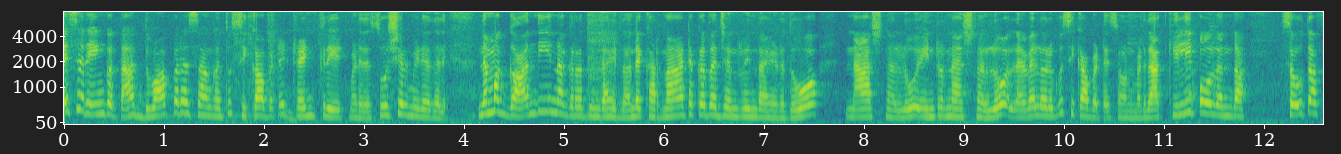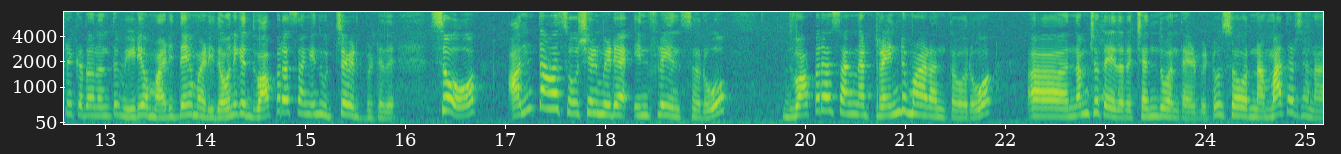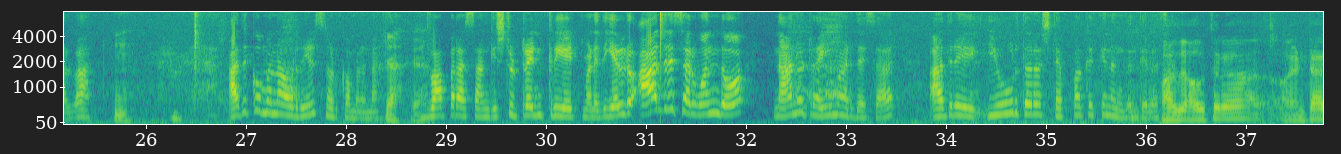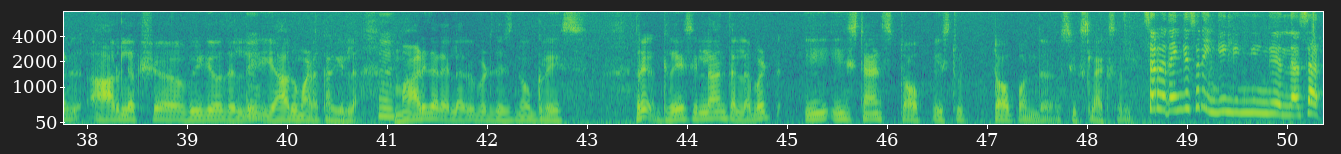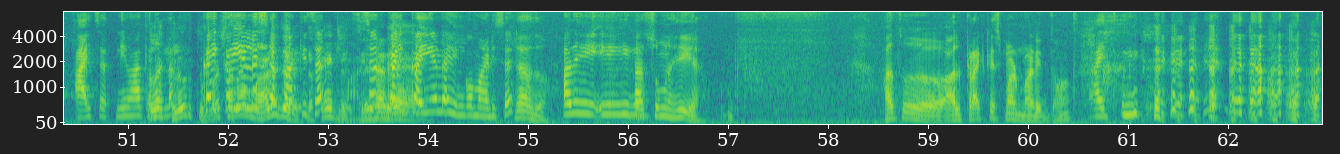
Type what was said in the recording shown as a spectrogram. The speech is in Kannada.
ಏ ಸರ್ ಏನ್ ಗೊತ್ತಾ? ದ್ವಾಪರ ಸಾಂಗ್ ಅಂತೂ ಸಿಕ್ಕಾಬಟ್ಟೆ ಟ್ರೆಂಡ್ ಕ್ರಿಯೇಟ್ ಮಾಡಿದೆ ಸೋಷಿಯಲ್ ಮೀಡಿಯಾದಲ್ಲಿ ನಮ್ಮ ಗಾಂಧಿನಗರದಿಂದ ಹಿಡಿದು, ಅಂದ್ರೆ ಕರ್ನಾಟಕದ ಜನರಿಂದ ಹಿಡಿದು ನ್ಯಾಷನಲ್ಲು ಇಂಟರ್ನ್ಯಾಷನಲ್ಲು ಲೆವೆಲ್ವರೆಗೂ ಸಿಕ್ಕಾಬಟ್ಟೆ ಸೌಂಡ್ ಮಾಡಿದೆ. ಆ ಕಿಲಿ ಪೌಲ್ ಅಂತ ಸೌತ್ ಆಫ್ರಿಕಾದವನಂತೂ ವಿಡಿಯೋ ಮಾಡಿದ್ದೇ ಮಾಡಿದ್ದು. ಅವನಿಗೆ ದ್ವಾಪರ ಸಾಂಗಿಂದ ಹುಚ್ಚ ಹಿಡಿದ್ಬಿಟ್ಟಿದೆ. ಸೊ ಅಂತಹ ಸೋಷಿಯಲ್ ಮೀಡಿಯಾ ಇನ್ಫ್ಲೂಯೆನ್ಸರು ದ್ವಾಪರ ಸಾಂಗ್ನ ಟ್ರೆಂಡ್ ಮಾಡೋಂಥವ್ರು ನಮ್ಮ ಜೊತೆ ಇದ್ದಾರೆ ಚಂದು ಅಂತ ಹೇಳ್ಬಿಟ್ಟು. ಸೊ ಅವ್ರನ್ನ ಮಾತಾಡ್ಸೋಣ ಅಲ್ವಾ? ಅದಕ್ಕೂ ಮುನ್ನ ಅವ್ರ ರೀಲ್ಸ್ ನೋಡ್ಕೊಂಬರೋಣ. ದ್ವಾಪರ ಸಾಂಗ್ ಎಷ್ಟು ಟ್ರೆಂಡ್ ಕ್ರಿಯೇಟ್ ಮಾಡಿದೆ. ಎಲ್ಲರೂ ಆದ್ರೆ ಸರ್ ಒಂದು ನಾನು ಟ್ರೈ ಮಾಡಿದೆ ಸರ್ ಆದ್ರೆ ಇವ್ರ ಥರ ಸ್ಟೆಪ್ ಹಾಕೋಕ್ಕೆ ನಂಗೆ ಬಂದಿಲ್ಲ ಅದು ಅವ್ರ ಥರ ಎಂಟೈರ್ ಆರು ಲಕ್ಷ ವಿಡಿಯೋದಲ್ಲಿ ಯಾರೂ ಮಾಡೋಕ್ಕಾಗಿಲ್ಲ. ಮಾಡಿದ್ದಾರೆ ಎಲ್ಲರೂ ಬಟ್ ದಿಸ್ ನೋ ಗ್ರೇಸ್ ಅಂದರೆ ಗ್ರೇಸ್ ಇಲ್ಲ ಅಂತಲ್ಲ ಬಟ್ ಈ ಈ stands top is to top ಒಂದು ಸಿಕ್ಸ್ ಲ್ಯಾಕ್ಸ್ ಅಲ್ಲಿ. ಸರ್ ಅದು ಹೆಂಗೆ ಸರ್? ಹಿಂಗೆ ಹಿಂಗೆ ಹಿಂಗೆ ಸರ್. ಆಯ್ತು ಸರ್ ನೀವು ಹಾಕಿಲ್ಲ ಕೆಲವ್ರು ತುಂಬಾ ಕೈ ಕೈಯೆಲ್ಲ ಚೆನ್ನಾಗಿ ಸ್ಟೆಪ್ ಹಾಕಿ ಸರ್. ಕೈ. ಕೈಯೆಲ್ಲ ಹೆಂಗೋ ಮಾಡಿ ಸರ್. ಯಾವುದು? ಅದು ಹೀ- ಹೀಗೆ. ಅದು ಸುಮ್ಮನೆ ಹೀಗೆ. ಅದು ಅಲ್ಲಿ ಪ್ರಾಕ್ಟೀಸ್ ಮಾಡಿ ಮಾಡಿದ್ದು. ಆಯ್ತು.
